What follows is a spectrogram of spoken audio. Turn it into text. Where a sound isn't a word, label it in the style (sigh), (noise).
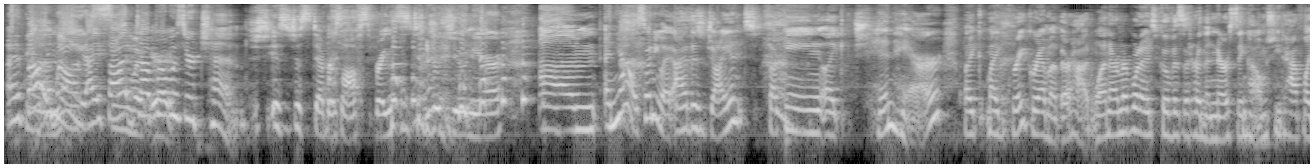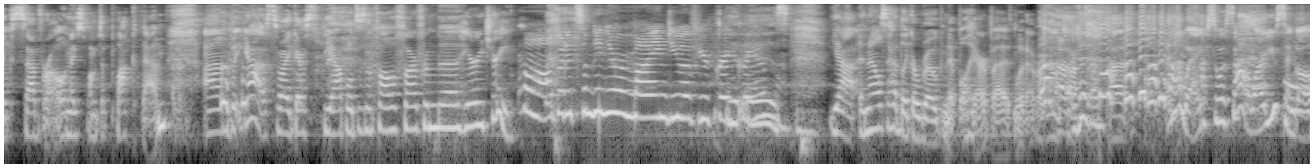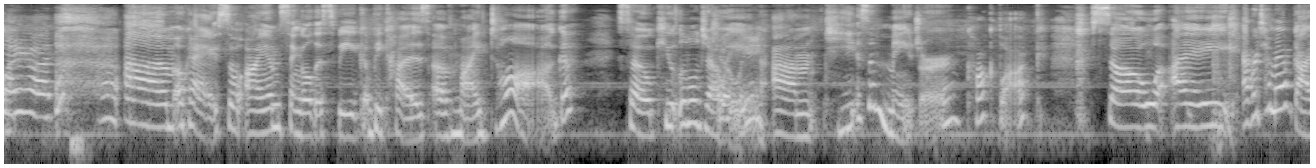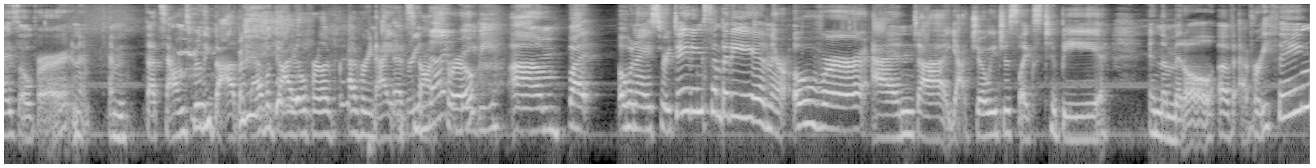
I thought. Wait, I thought Deborah was your chin. It's just Deborah's offspring. This is Deborah (laughs) Jr. Um, and yeah, so anyway, I have this giant fucking like chin hair. Like my great grandmother had one. I remember when I went to go visit her in the nursing home, she'd have like several, and I just wanted to pluck them. Um, but yeah, so I guess the apple doesn't fall far from the hairy tree. Aw, but it's something to remind you of your great It is. Yeah, and I also had like a rogue nipple hair, but whatever. I'm not talking about that. (laughs) Anyway, so Sal, why are you single? Oh my Um, okay, so I am single this week because of my dog. So cute little Joey. Joey. Um, he is a major cock block. So I every time I have guys over, and, and that sounds really bad. Like I have a guy (laughs) over like, every night. Every it's not night, true. baby. Um, but when I start dating somebody and they're over, and uh, yeah, Joey just likes to be in the middle of everything.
